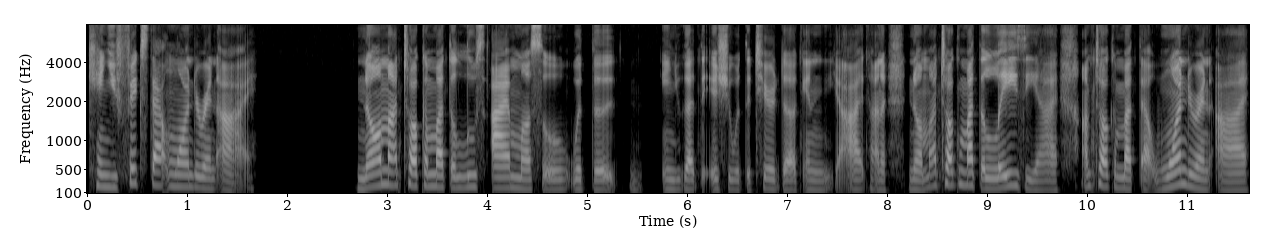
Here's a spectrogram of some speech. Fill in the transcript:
Can you fix that wandering eye? No, I'm not talking about the loose eye muscle with the and you got the issue with the tear duct and your eye kind of no i'm not talking about the lazy eye. I'm talking about that wondering eye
